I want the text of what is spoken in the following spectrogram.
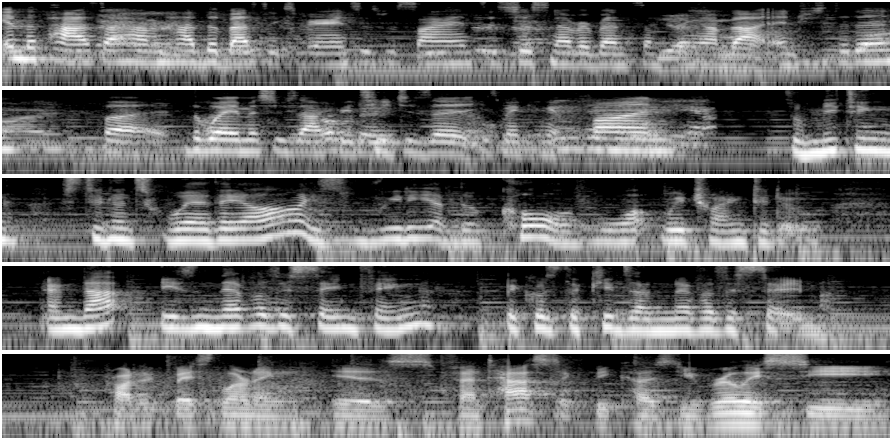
In the past, I haven't had the best experiences with science. It's just never been something I'm that interested in. But the way Mr. Zachary teaches it, he's making it fun. So meeting students where they are is really at the core of what we're trying to do. And that is never the same thing because the kids are never the same. Project-based learning is fantastic because you really see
